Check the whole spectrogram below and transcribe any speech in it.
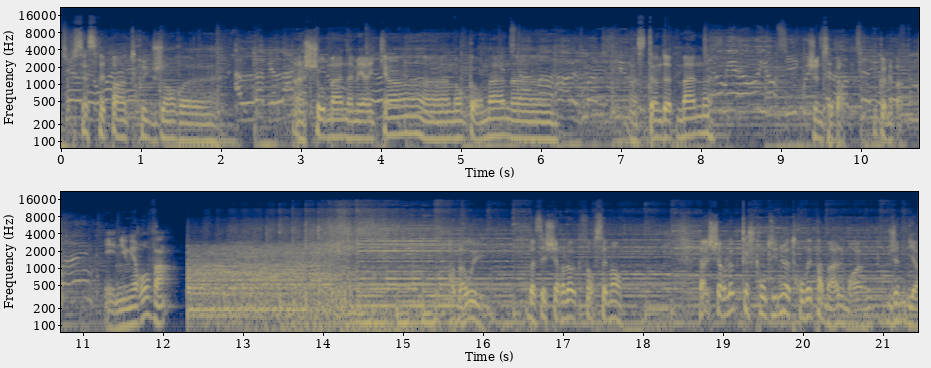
Est-ce que ça serait pas un truc genre euh, un showman américain, un encoreman, un, un stand-up man Je ne sais pas, je ne connais pas. Et numéro 20. Ah bah oui, bah c'est Sherlock forcément. Bah Sherlock que je continue à trouver pas mal, moi, j'aime bien.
